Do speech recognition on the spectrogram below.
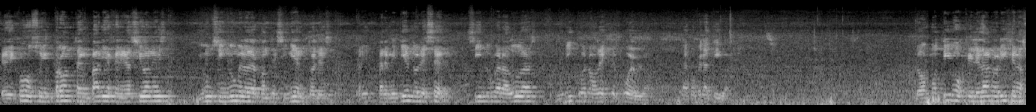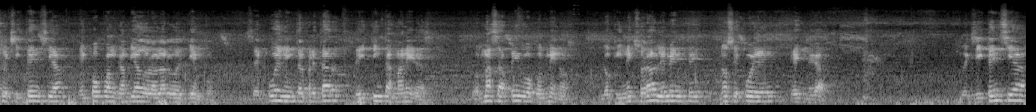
que dejó su impronta en varias generaciones y un sinnúmero de acontecimientos, permitiéndole ser, sin lugar a dudas, un ícono de este pueblo, la cooperativa. Los motivos que le dan origen a su existencia en poco han cambiado a lo largo del tiempo. Se pueden interpretar de distintas maneras, con más apego o con menos. Lo que inexorablemente no se puede es negar. Su existencia,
